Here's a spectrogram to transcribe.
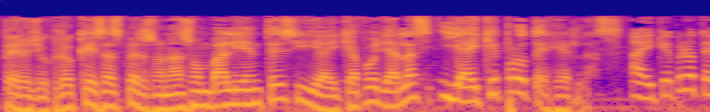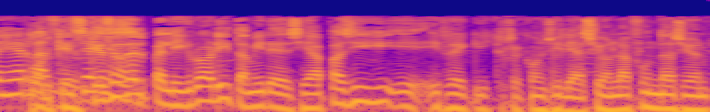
pero yo creo que esas personas son valientes y hay que apoyarlas y hay que protegerlas. Hay que protegerlas. Porque sí, es que ese es el peligro ahorita. Mire, decía Paz y, y Re- y Reconciliación, la fundación,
